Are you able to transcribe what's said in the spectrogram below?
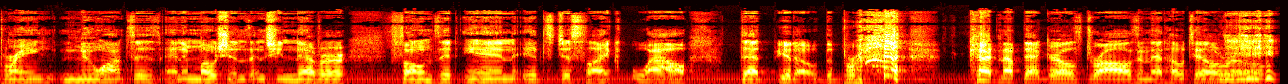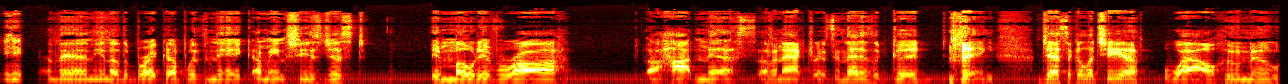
bring nuances and emotions, and she never phones it in. It's just like, wow, that, you know, the. Br- cutting up that girl's drawers in that hotel room. and then, you know, the breakup with Nick. I mean, she's just emotive, raw, a hot mess of an actress, and that is a good thing. Jessica Leccia, wow, who knew?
